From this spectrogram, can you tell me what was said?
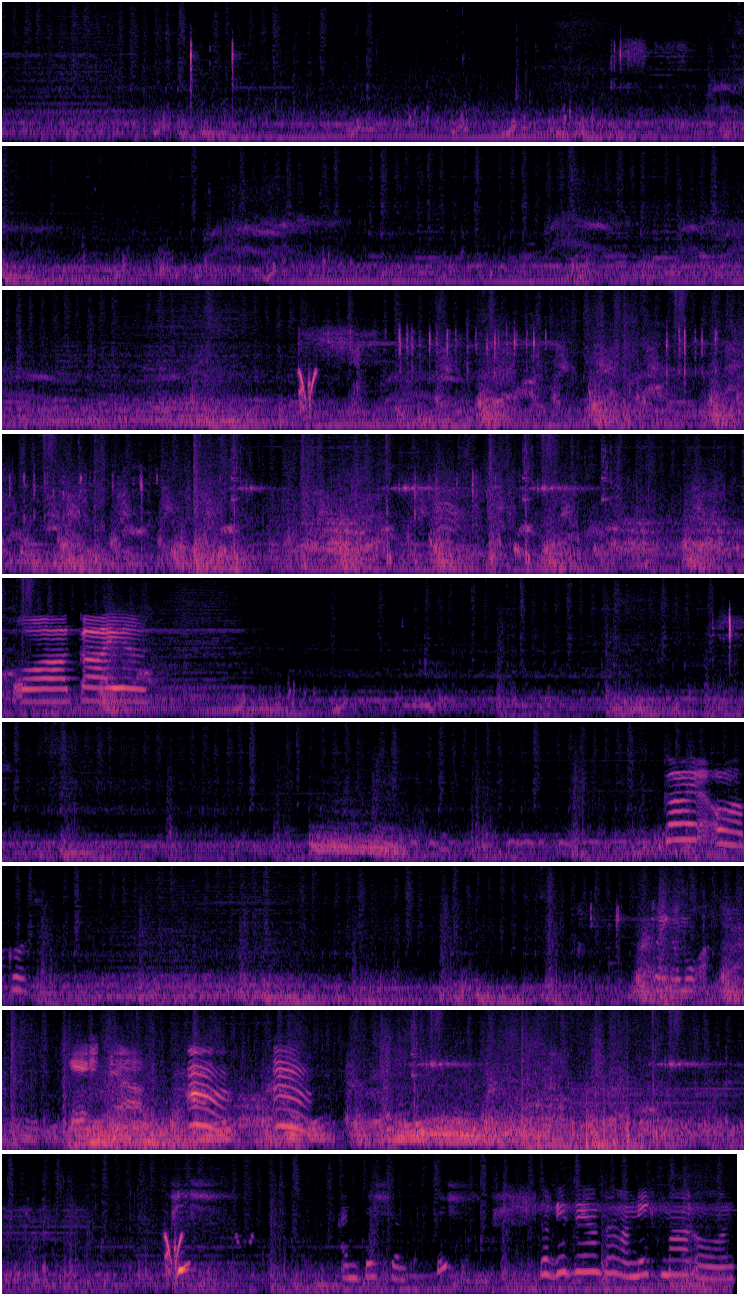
Geil. Oh Gott. Trägermoor. Gestern. Ah, ah. Fisch. Ein bisschen Fisch. So, wir sehen uns dann beim nächsten Mal und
